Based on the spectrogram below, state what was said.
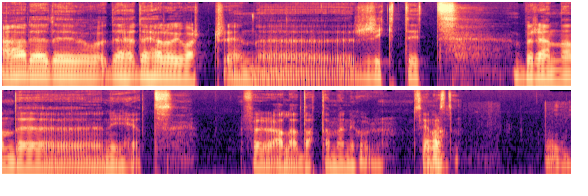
Ja, det, det, det, här har ju varit en eh, riktigt brännande nyhet för alla datamänniskor senaste. Mm.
